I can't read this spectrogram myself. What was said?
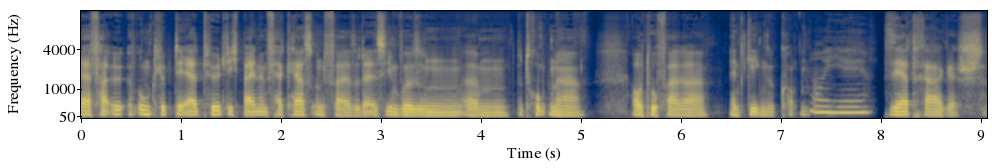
äh, verunglückte er tödlich bei einem Verkehrsunfall. Also da ist ihm wohl so ein ähm, betrunkener Autofahrer entgegengekommen. Oh je. Sehr tragisch.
